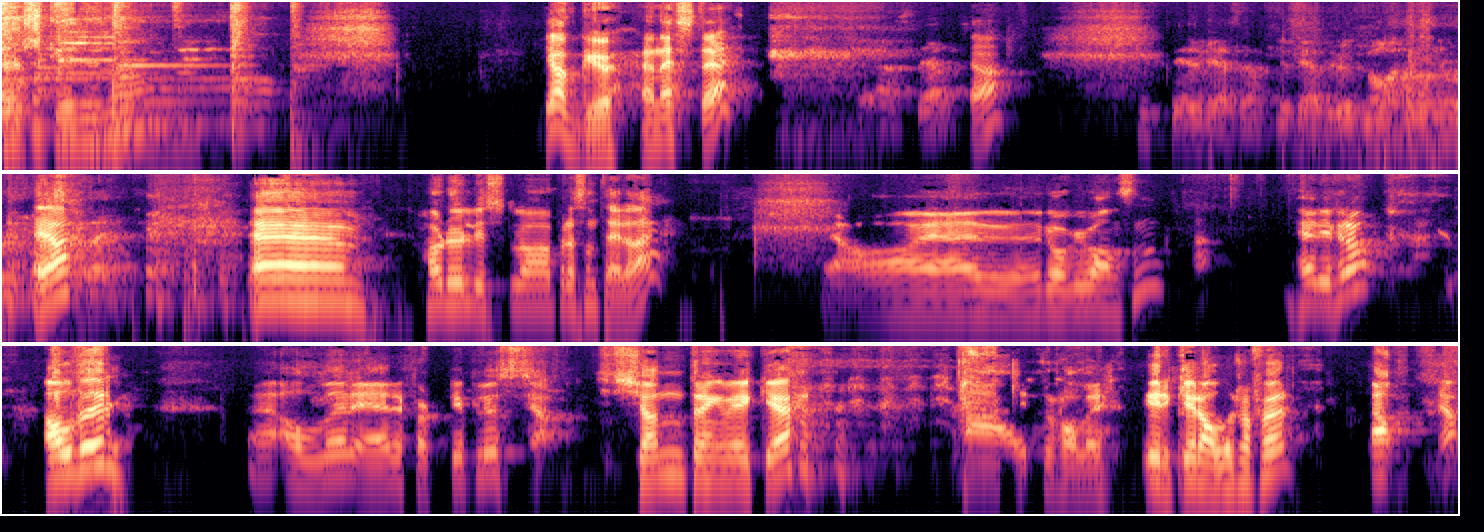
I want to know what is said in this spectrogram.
Let's get. Jaggu en SD. Ja. Ja. Eh, har du lyst til å presentere deg? Ja, jeg er Roger Johansen. Herifra. Alder? Eh, Alder er 40 pluss. Kjønn trenger vi ikke. Nei, ikke farlig. Yrke rallysjåfør? Ja.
